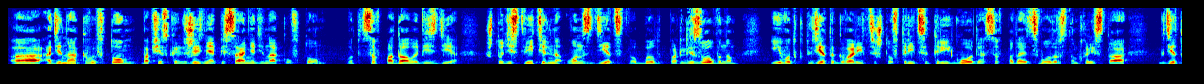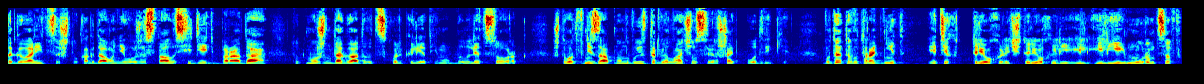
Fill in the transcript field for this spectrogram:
э, одинаковы в том, вообще сказать, жизнеописание одинаково в том, вот совпадало везде, что действительно он с детства был парализованным, и вот где-то говорится, что в 33 года совпадает с возрастом Христа, где-то говорится, что когда у него уже стала сидеть борода, тут можно догадываться, сколько лет ему было, лет 40, что вот внезапно он выздоровел, начал совершать подвиги. Вот это вот роднит этих трех или четырех Иль, Иль, Ильей Муромцев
